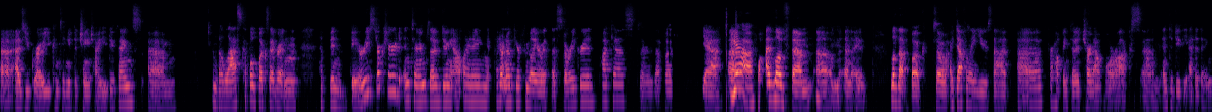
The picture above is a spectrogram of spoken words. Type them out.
uh, as you grow, you continue to change how you do things. Um, the last couple books I've written have been very structured in terms of doing outlining. I don't know if you're familiar with the Story Grid podcast or that book. Yeah. Uh, Yeah. Well, I love them, um, and I love that book. So I definitely use that uh, for helping to chart out Malrox um, and to do the editing.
